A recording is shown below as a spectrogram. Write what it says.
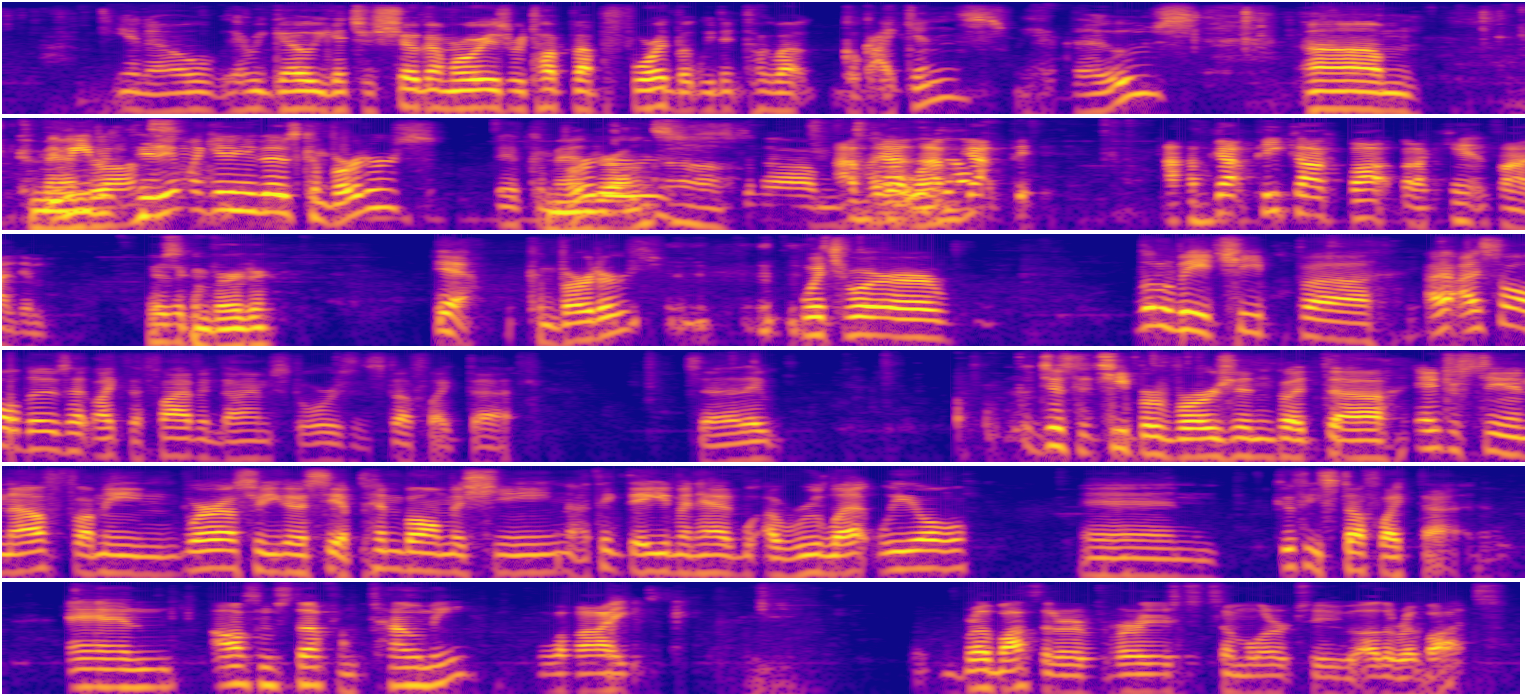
you know, there we go. You get your Shogun Warriors we talked about before, but we didn't talk about Godaikins. We have those. Um, did, we even, Commandrons. did anyone get any of those converters? They have converters. Commandrons. Um, I've got, I've got, Pe- I've got Peacock bot, but I can't find him. Here's a converter. yeah, converters, which were a little bit cheap. Uh, I, I saw those at like the five and dime stores and stuff like that. So they just a cheaper version, but uh, interesting enough. I mean, where else are you going to see a pinball machine? I think they even had a roulette wheel and goofy stuff like that. And awesome stuff from Tomy, like robots that are very similar to other robots.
